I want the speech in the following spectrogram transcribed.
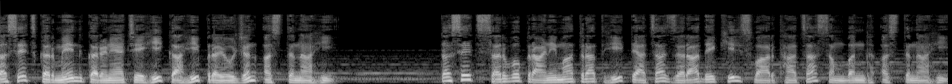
तसेच कर्मेन करण्याचेही काही प्रयोजन असत नाही. तसेच सर्व प्राणीमात्रातही त्याचा जरा देखील स्वार्थाचा संबंध असत नाही.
